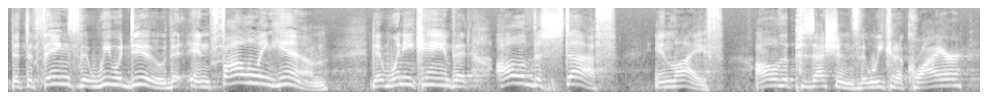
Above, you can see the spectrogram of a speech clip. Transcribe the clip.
that the things that we would do, that in following him, that when he came, that all of the stuff in life, all of the possessions that we could acquire,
